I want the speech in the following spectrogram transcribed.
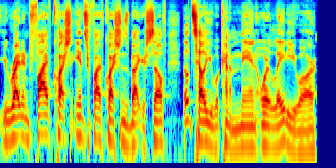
you write in five questions, answer five questions about yourself. They'll tell you what kind of man or lady you are,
